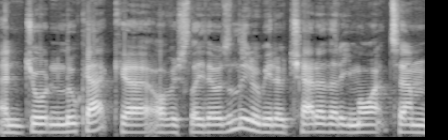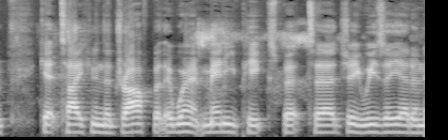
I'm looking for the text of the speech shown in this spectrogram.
And Jordan Lukac, uh, obviously, there was a little bit of chatter that he might um, get taken in the draft, but there weren't many picks. But uh, gee whiz, he had an,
